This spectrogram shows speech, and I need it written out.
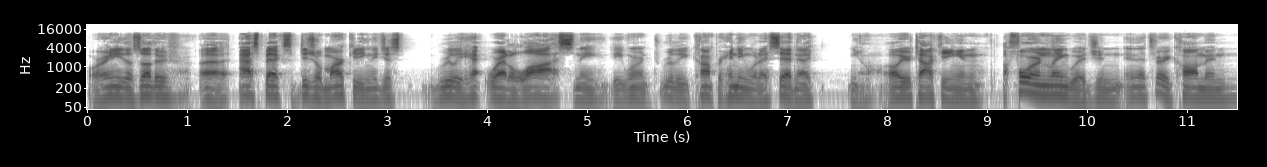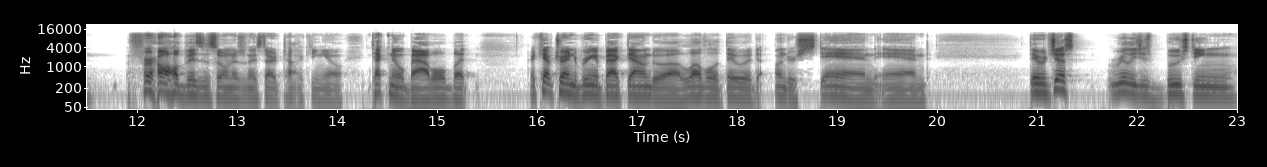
or any of those other uh, aspects of digital marketing, they just really ha- were at a loss and they, they weren't really comprehending what I said. And like, you know, oh, you're talking in a foreign language. And, and that's very common for all business owners when they start talking, you know, techno babble. But I kept trying to bring it back down to a level that they would understand. And they were just really just boosting,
